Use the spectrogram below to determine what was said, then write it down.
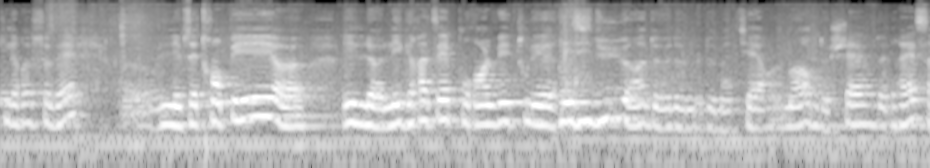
qu'ils recevaient. ils les faisaient tremper il les grattait pour enlever tous les résidus hein, de, matière morte, de chair, de graisse.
